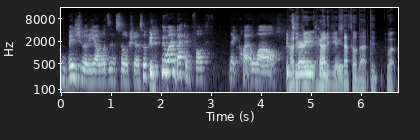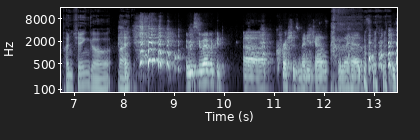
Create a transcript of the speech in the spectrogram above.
visually I wasn't so sure, so we went back and forth like quite a while. It's how did very you how did you settle that? Did what punching or like It was whoever could uh, crush as many cans in their heads as,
